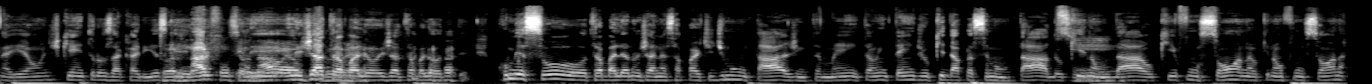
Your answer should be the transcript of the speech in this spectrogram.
Aí é onde que entra o Zacarias. que Tornar ele, funcional é ele já problema. trabalhou, já trabalhou, começou trabalhando já nessa parte de montagem também, então entende o que dá para ser montado, o que não Sim. dá, o que funciona, o que não funciona.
